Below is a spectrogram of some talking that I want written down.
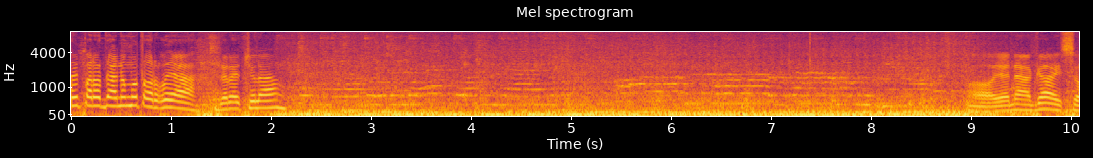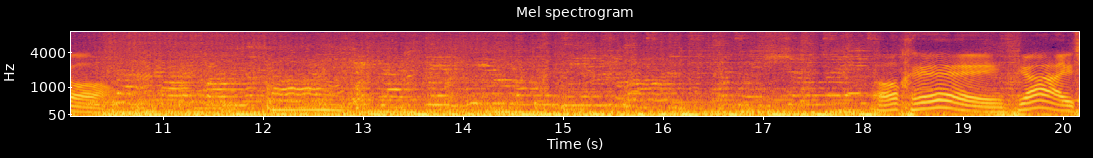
Saan paradaan ng motor, kuya? Diretso lang. Oh, yan na guys. Oh. Okay, guys.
